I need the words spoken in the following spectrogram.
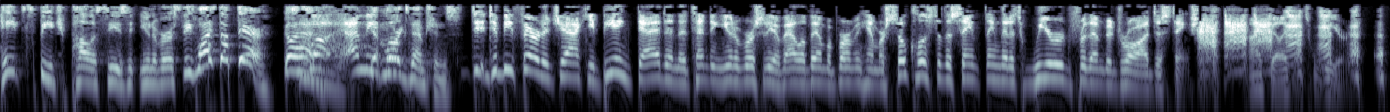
hate speech policies at universities. Why stop there? Go ahead. Well, I mean, Get more well, exemptions. D- to be fair to Jackie, being dead and attending University of Alabama Birmingham are so close to the same thing that it's weird for them to draw a distinction. I feel like that's weird.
